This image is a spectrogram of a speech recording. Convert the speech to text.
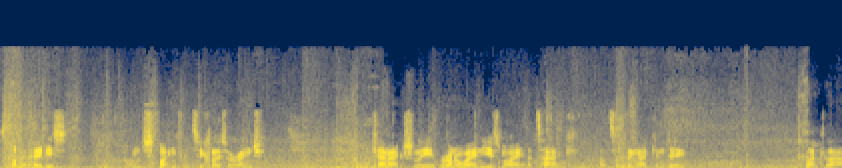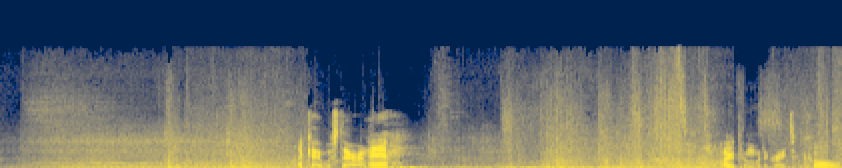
Stop it, Hades. I'm just fighting from too close a range. Can actually run away and use my attack. That's a thing I can do. Like that. Okay, we'll stay around here. We'll open with a greater call.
